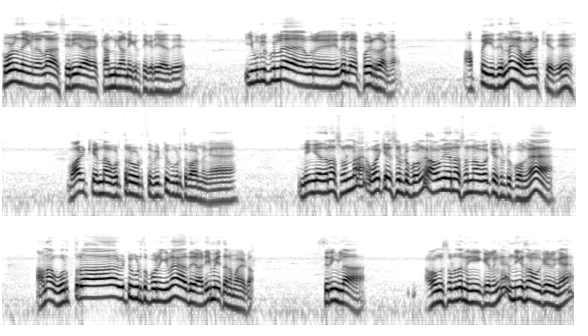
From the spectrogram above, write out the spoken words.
குழந்தைங்களெல்லாம் சரியாக கண்காணிக்கிறது கிடையாது. இவங்களுக்குள்ள ஒரு இதில் போயிடுறாங்க. அப்போ இது என்னங்க வாழ்க்கை அது? வாழ்க்கை என்ன? ஒருத்தர் ஒருத்தர் விட்டு கொடுத்து வாழணுங்க நீங்கள் எதனா சொன்னால் ஓகே சொல்லிட்டு போங்க. அவங்க எதனா சொன்னால் ஓகே சொல்லிட்டு போங்க. ஆனால் ஒருத்தராக விட்டு கொடுத்து போனீங்கன்னா அது அடிமைத்தனமாயிடும். சரிங்களா? அவங்க சொல்கிறத நீங்கள் கேளுங்க. நீங்கள் அவங்க கேளுங்க.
